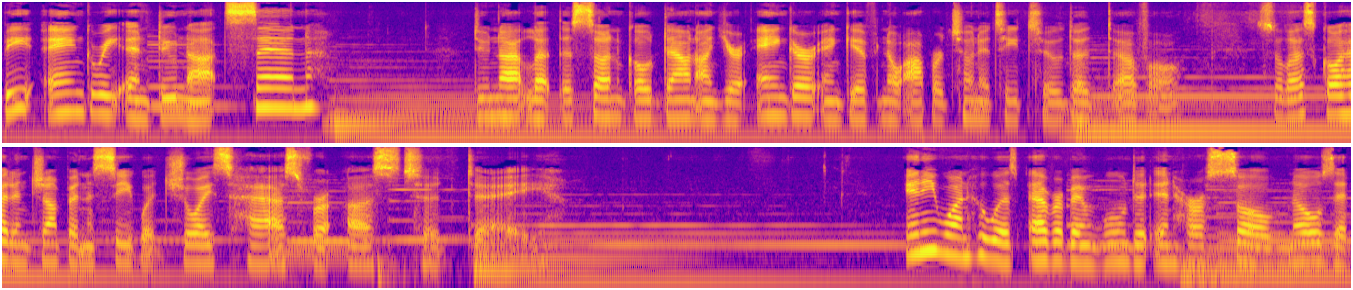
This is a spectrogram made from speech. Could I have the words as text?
Be angry and do not sin. Do not let the sun go down on your anger and give no opportunity to the devil. So let's go ahead and jump in and see what Joyce has for us today. Anyone who has ever been wounded in her soul knows that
